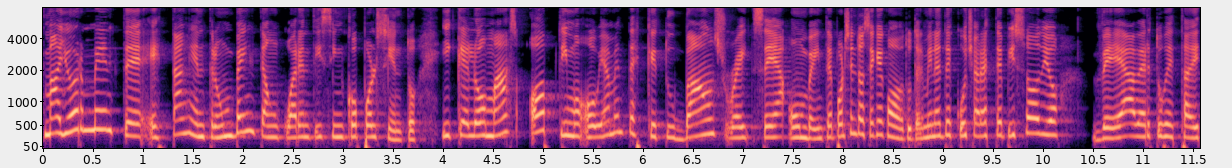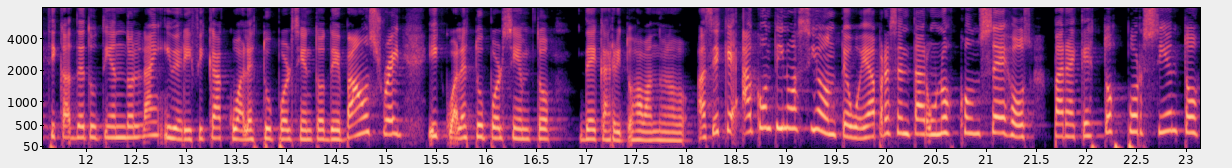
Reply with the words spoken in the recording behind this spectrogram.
mayormente están entre un 20 a un 45% y que lo más óptimo obviamente es que tu bounce rate sea un 20%. Así que cuando tú termines de escuchar este episodio, ve a ver tus estadísticas de tu tienda online y verifica cuál es tu porciento de bounce rate y cuál es tu porciento de carritos abandonados. Así que a continuación te voy a presentar unos consejos para que estos porcientos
